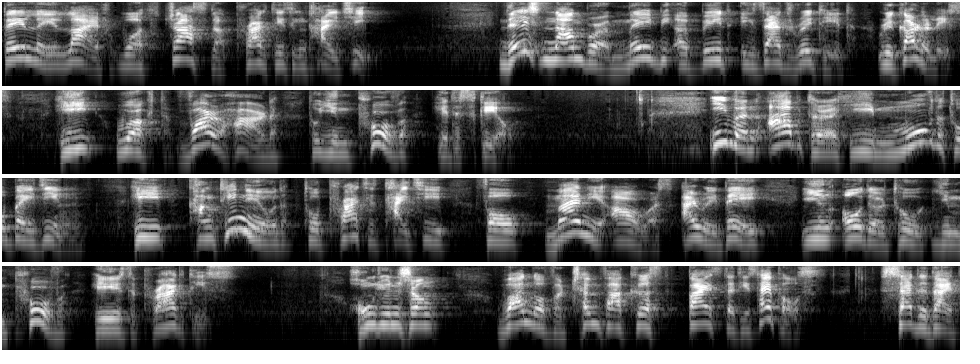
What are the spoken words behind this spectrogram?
daily life was just practicing Tai Chi. This number may be a bit exaggerated. Regardless, he worked very hard to improve his skill. Even after he moved to Beijing, he continued to practice Tai Chi for many hours every day in order to improve his practice. Hong Junsheng, one of Chen Fake's best disciples, said that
